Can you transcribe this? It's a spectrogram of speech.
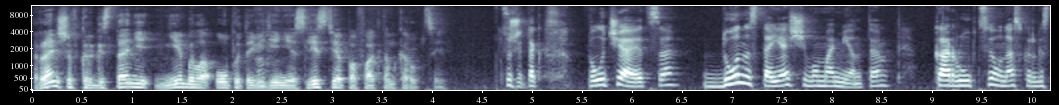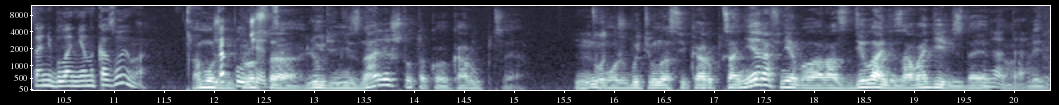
Раньше в Кыргызстане не было опыта ведения следствия по фактам коррупции. Слушай, так получается, до настоящего момента коррупция у нас в Кыргызстане была ненаказуема? А может Так быть, получается. просто люди не знали, что такое коррупция? Ну, вот Может быть, у нас и коррупционеров не было, раз дела не заводились до этого Да-да. времени.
